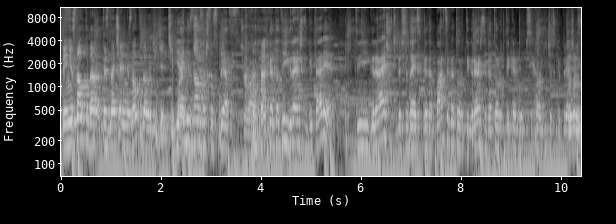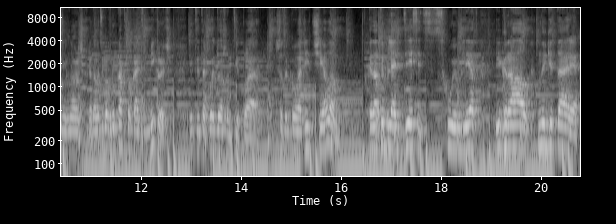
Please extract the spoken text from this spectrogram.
Ты не знал, куда... Ты изначально не знал, куда руки деть? Типа, Я не знал, за что спрятаться, чувак. Когда ты играешь на гитаре, ты играешь, у тебя всегда есть какая-то партия, которую ты играешь, за которую ты как бы психологически прячешься немножечко. Когда у тебя в руках только один микроч, и ты такой должен, типа, что-то говорить челом. Когда ты, блядь, 10 с хуем лет играл на гитаре,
